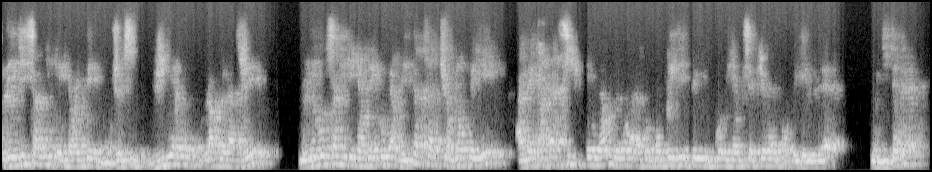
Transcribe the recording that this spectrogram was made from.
le dit syndic ayant été, je cite, viré lors de l'AG, le nouveau syndic ayant découvert des tas de factures non payées avec un passif énorme de la copropriété payer une provision exceptionnelle pour payer l'EDF, nous dit-elle,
